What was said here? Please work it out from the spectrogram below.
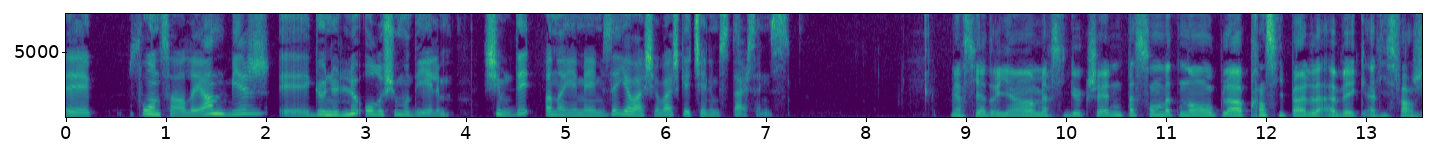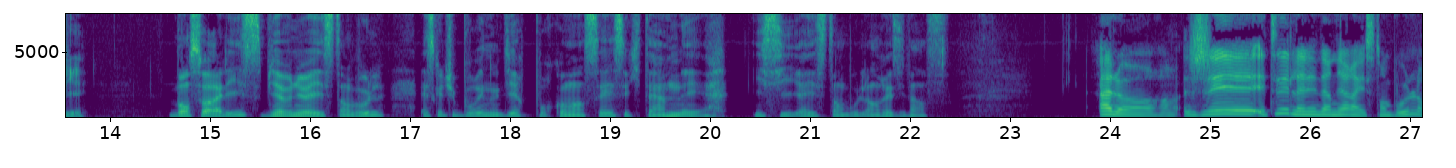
e, fon sağlayan bir e, gönüllü oluşumu diyelim. Şimdi ana yemeğimize yavaş yavaş geçelim isterseniz. Merci Adrien, merci Gökchen. Passons maintenant au plat principal avec Alice Fargier. Bonsoir Alice, bienvenue à Istanbul. Est-ce que tu pourrais nous dire pour commencer ce qui t'a amené ici à Istanbul en résidence? Alors, j'ai été l'année dernière à Istanbul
